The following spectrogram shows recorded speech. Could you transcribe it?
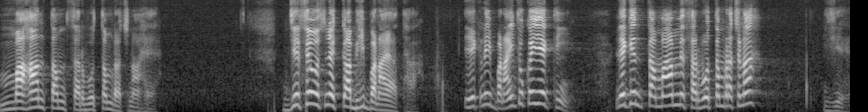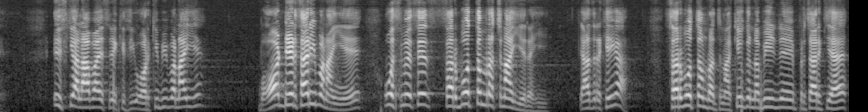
महानतम सर्वोत्तम रचना है, जिसे उसने कभी बनाया था। एक नहीं, बनाई तो कई एक थी, लेकिन तमाम में सर्वोत्तम रचना ये है। इसके अलावा इसने किसी और की भी बनाई है, बहुत ढेर सारी बनाई है। उसमें से सर्वोत्तम रचना ये रही, याद रखिएगा, सर्वोत्तम रचना, क्योंकि नबी ने प्रचार किया है,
